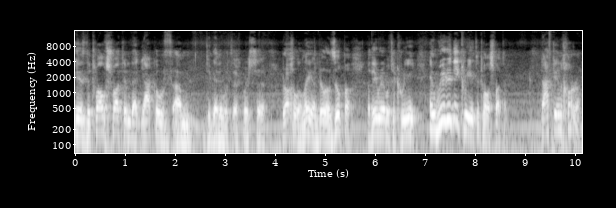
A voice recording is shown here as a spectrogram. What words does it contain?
is the 12 Shvatim that Yaakov, um, together with, of course, uh, Rachel and Leah and Bilhah and Zilpah, but they were able to create. And where did they create the 12 Shvatim? Dafke in Choron.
